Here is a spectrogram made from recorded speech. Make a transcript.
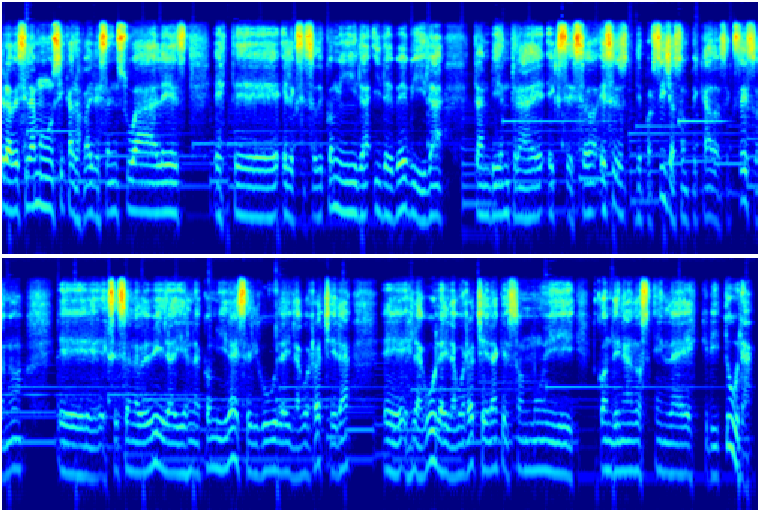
pero a veces la música, los bailes sensuales, este, el exceso de comida y de bebida también trae exceso. Esos de por sí ya son pecados, exceso, ¿no? Eh, exceso en la bebida y en la comida es el gula y la borrachera, eh, es la gula y la borrachera que son muy condenados en la escritura.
